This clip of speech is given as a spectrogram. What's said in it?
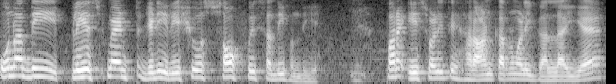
ਉਹਨਾਂ ਦੀ ਪਲੇਸਮੈਂਟ ਜਿਹੜੀ ਰੇਸ਼ੋ 100% ਦੀ ਹੁੰਦੀ ਹੈ। ਪਰ ਇਸ ਵਾਲੀ ਤੇ ਹੈਰਾਨ ਕਰਨ ਵਾਲੀ ਗੱਲ ਆਈ ਹੈ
